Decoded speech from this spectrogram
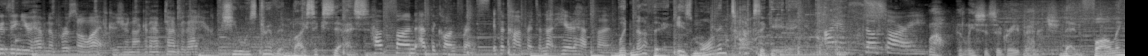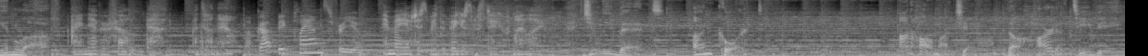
Good thing you have no personal life, because you're not going to have time for that here. She was driven by success. Have fun at the conference. It's a conference. I'm not here to have fun. But nothing is more intoxicating. I am so sorry. Well, at least it's a great vantage. Than falling in love. I never felt that until now. I've got big plans for you. I may have just made the biggest mistake of my life. Julie Benz, Uncorked. On Hallmark Channel, the heart of TV.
